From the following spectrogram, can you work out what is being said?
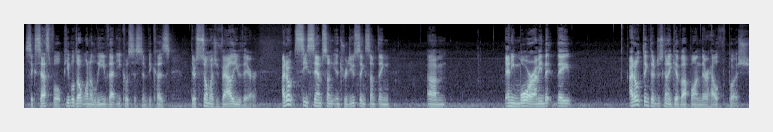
successful. People don't want to leave that ecosystem because there's so much value there. I don't see Samsung introducing something um, anymore. I mean, they, they I don't think they're just going to give up on their health push.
